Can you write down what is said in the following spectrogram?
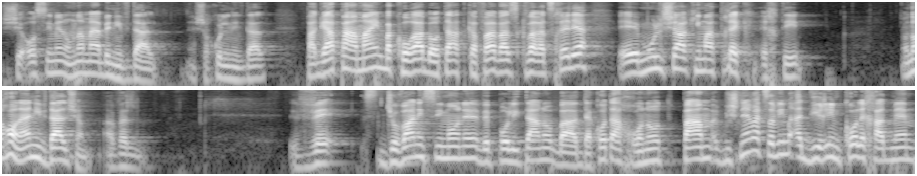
שאוסימן, אמנם היה בנבדל, שרקו לי נבדל, פגע פעמיים בקורה באותה התקפה, ואז כבר אצחליה אה, מול שער כמעט ריק החטיא. נכון, היה נבדל שם, אבל... וג'ובאני סימונה ופוליטנו בדקות האחרונות, פעם, בשני מצבים אדירים, כל אחד מהם,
